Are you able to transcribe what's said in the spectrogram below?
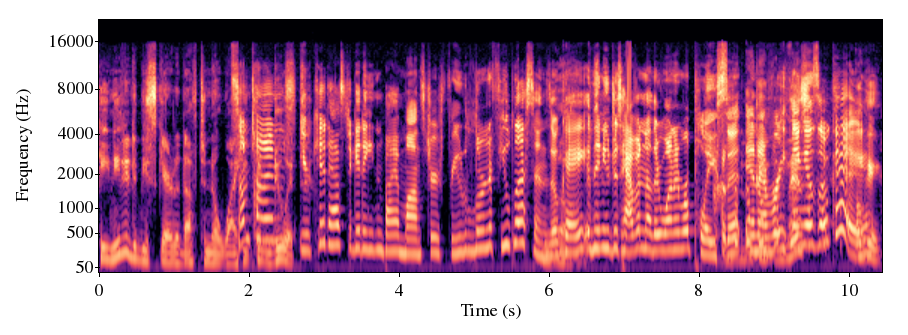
he needed to be scared enough to know why he couldn't do it. your kid has to get eaten by a monster for you to learn a few lessons, okay? And then you just have another one and replace it, and everything this- is okay. Okay,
